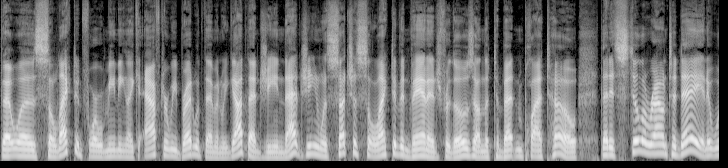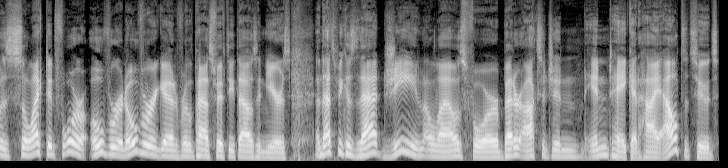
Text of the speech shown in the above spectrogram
that was selected for, meaning like after we bred with them and we got that gene, that gene was such a selective advantage for those on the Tibetan plateau that it's still around today and it was selected for over and over again for the past 50,000 years. And that's because that gene allows for better oxygen intake at high altitudes.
